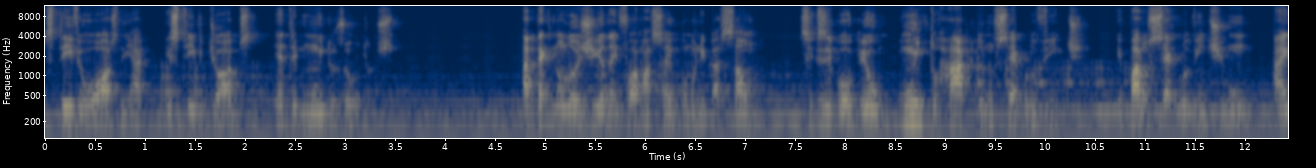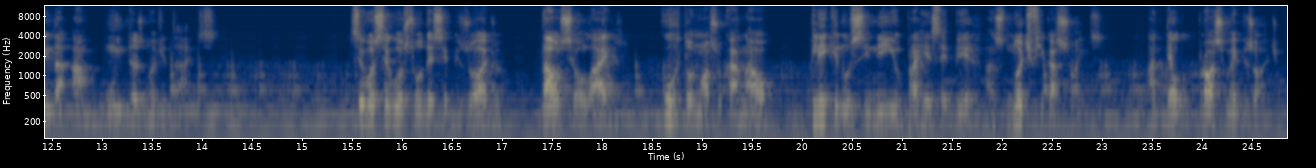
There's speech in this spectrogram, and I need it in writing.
Steve Wozniak, Steve Jobs, entre muitos outros. A tecnologia da informação e comunicação se desenvolveu muito rápido no século XX e para o século XXI ainda há muitas novidades. Se você gostou desse episódio, dá o seu like, curta o nosso canal, clique no sininho para receber as notificações. Até o próximo episódio.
